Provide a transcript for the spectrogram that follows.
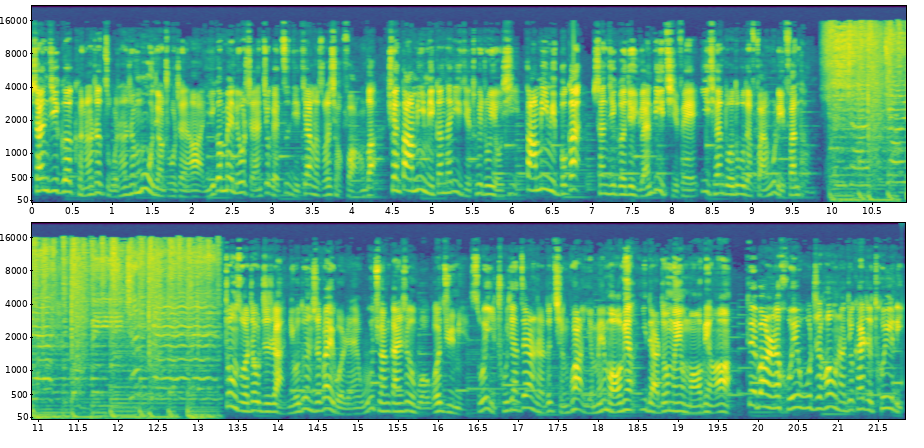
山鸡哥可能是祖上是木匠出身啊，一个没留神就给自己建了所小房子，劝大秘密跟他一起退出游戏。大秘密不干，山鸡哥就原地起飞，一千多度的反物理翻腾。众所周知啊，牛顿是外国人，无权干涉我国居民，所以出现这样子的情况也没毛病，一点都没有毛病啊！这帮人回屋之后呢，就开始推理，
